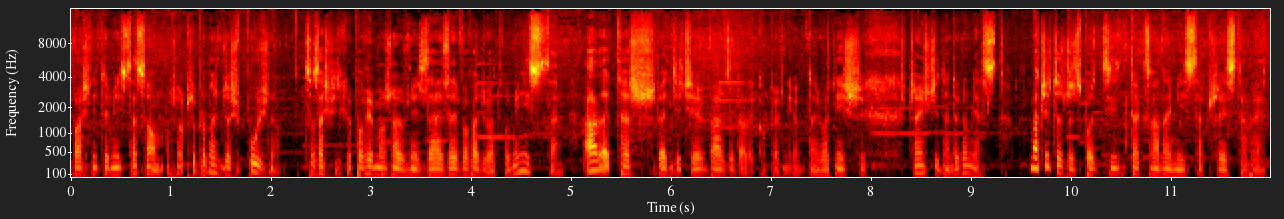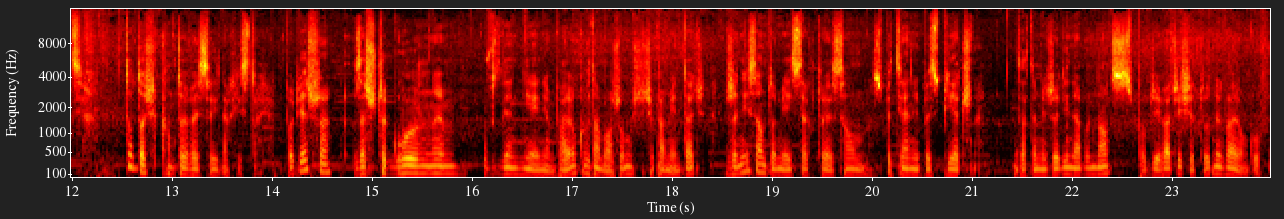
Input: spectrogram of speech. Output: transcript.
właśnie te miejsca są. Można przypłynąć dość późno. Co za chwilkę powiem, można również zarezerwować łatwo miejsce, ale też będziecie bardzo daleko pewnie od najładniejszych części danego miasta. Macie też do dyspozycji tak zwane miejsca przy restauracjach. To dość kontrowersyjna historia. Po pierwsze, ze szczególnym uwzględnieniem warunków na morzu musicie pamiętać, że nie są to miejsca, które są specjalnie bezpieczne. Zatem jeżeli na noc spodziewacie się trudnych warunków,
